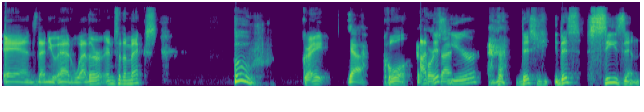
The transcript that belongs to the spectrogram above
And then you add weather into the mix. Ooh, great. Yeah. Cool. Uh, this I- year, this this season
